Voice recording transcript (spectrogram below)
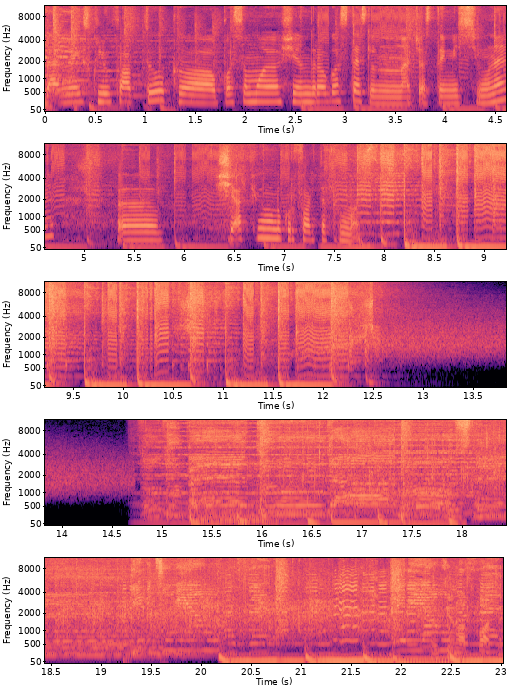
Dar nu exclu faptul că pot să mă și îndrăgostesc în această emisiune uh, și ar fi un lucru foarte frumos. Spate.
